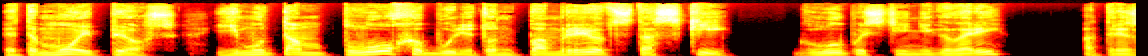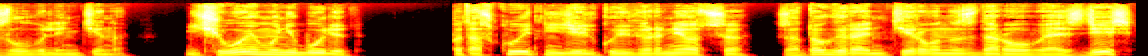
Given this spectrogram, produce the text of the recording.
«Это мой пес. Ему там плохо будет, он помрет с тоски». «Глупостей не говори», — отрезал Валентина. «Ничего ему не будет. Потаскует недельку и вернется, зато гарантированно здоровый. А здесь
